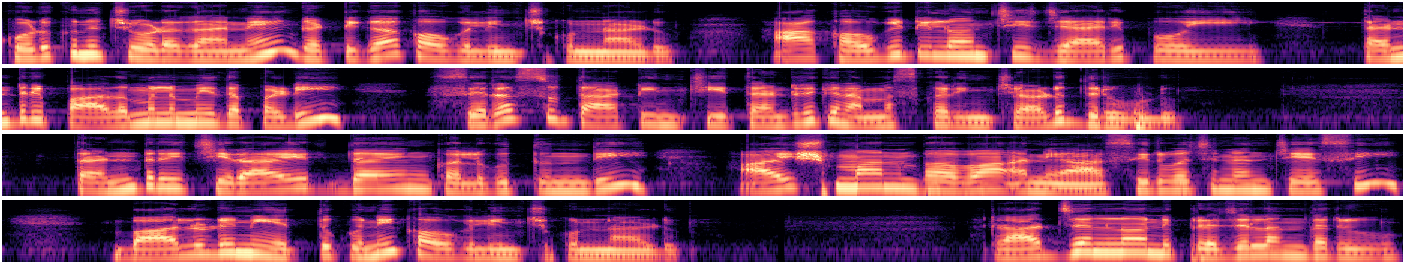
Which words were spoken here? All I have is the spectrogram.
కొడుకును చూడగానే గట్టిగా కౌగిలించుకున్నాడు. ఆ కౌగిటిలోంచి జారిపోయి తండ్రి పాదముల మీద పడి శిరస్సు తాటించి తండ్రికి నమస్కరించాడు ధ్రువుడు. తండ్రి చిరాయుర్దాయం కలుగుతుంది ఆయుష్మాన్ భవ అని ఆశీర్వచనం చేసి బాలుడిని ఎత్తుకుని కౌగిలించుకున్నాడు. రాజ్యంలోని ప్రజలందరూ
